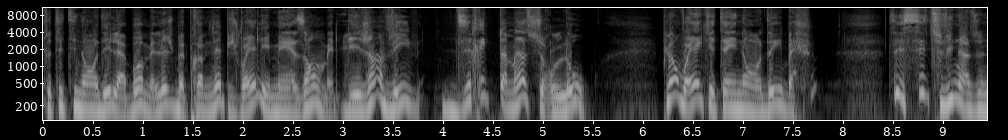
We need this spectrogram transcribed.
tout est inondé là-bas. Mais là, je me promenais, puis je voyais les maisons. Mais les gens vivent directement sur l'eau. Puis là, on voyait qu'ils étaient inondés. Ben, si tu vis dans une,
